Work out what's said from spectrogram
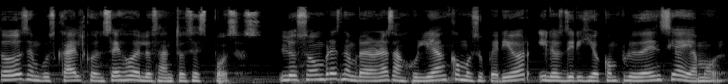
todos en busca del consejo de los santos esposos. Los hombres nombraron a San Julián como superior y los dirigió con prudencia y amor,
